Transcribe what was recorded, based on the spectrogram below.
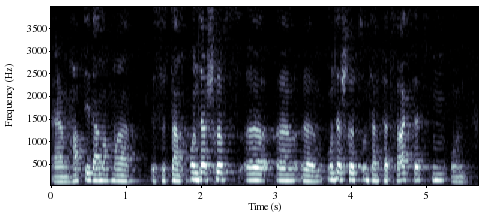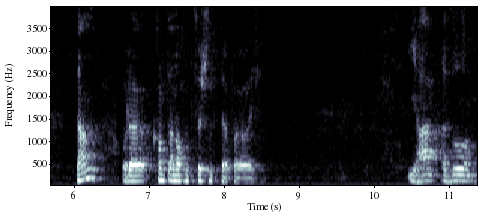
Ähm, habt ihr dann nochmal, ist es dann Unterschrifts, äh, äh, äh, Unterschrift unter den Vertrag setzen und dann? Oder kommt da noch ein Zwischenstep bei euch? Ja, also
